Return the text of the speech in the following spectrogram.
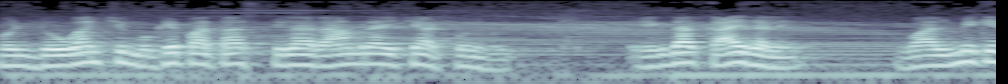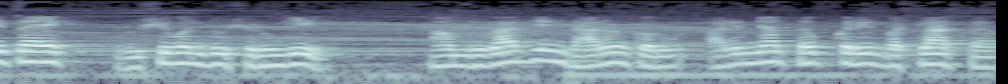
पण दोघांची मुखे पाहताच तिला रामरायाची आठवण होईल. एकदा काय झाले? वाल्मिकीचा एक ऋषीबंधू शृंगी हा मृगार्जिन धारण करून अरण्यात तप करीत बसला असता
